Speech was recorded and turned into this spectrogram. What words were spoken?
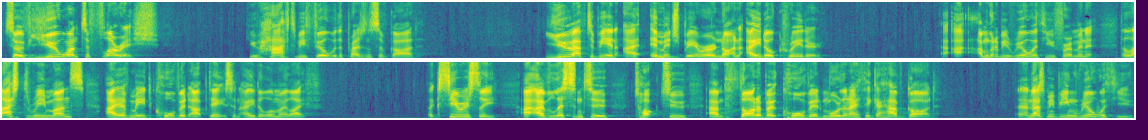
So if you want to flourish, you have to be filled with the presence of God. You have to be an uh, image bearer, not an idol creator. I, am going to be real with you for a minute. The last three months, I have made COVID updates an idol in my life. Like, seriously, I, have listened to, talked to, um, thought about COVID more than I think I have God. And that's me being real with you.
